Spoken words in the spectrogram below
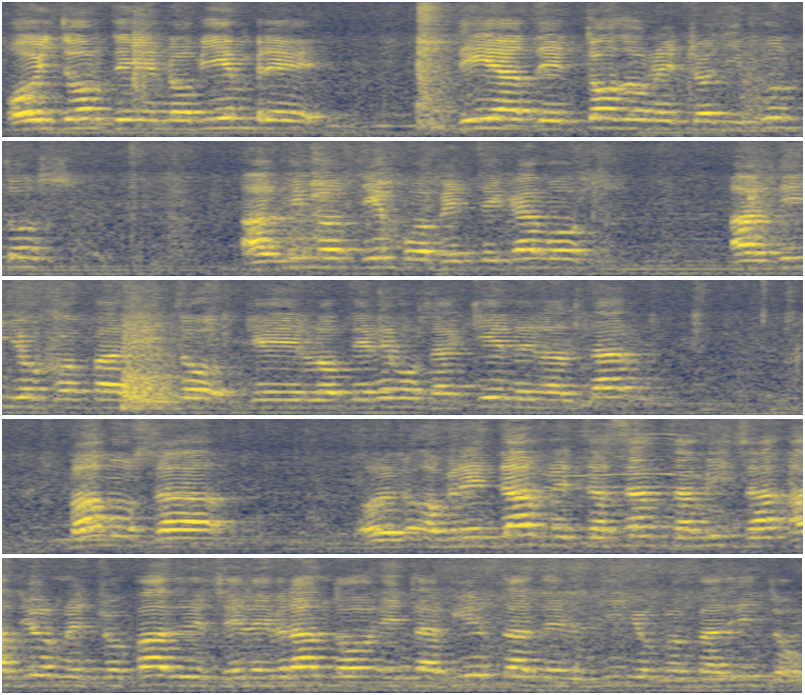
hoy 2 de noviembre, día de todos nuestros difuntos, al mismo tiempo festejamos al niño compadrito que lo tenemos aquí en el altar. Vamos a brindar nuestra Santa Misa a Dios nuestro Padre celebrando esta fiesta del niño compadrito.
